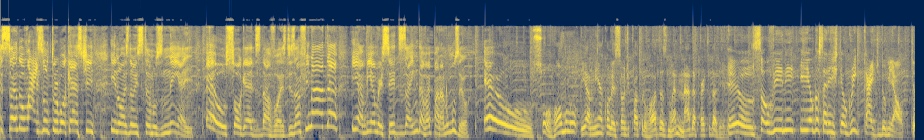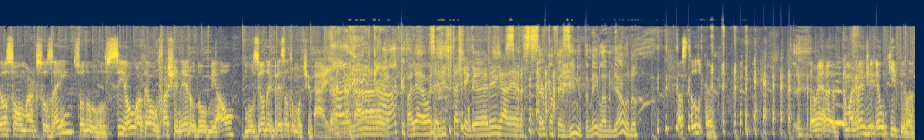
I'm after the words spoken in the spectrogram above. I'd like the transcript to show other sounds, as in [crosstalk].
começando mais um TurboCast e nós não estamos nem aí. Eu sou o Guedes da voz desafinada e a minha Mercedes ainda vai parar no museu. Eu sou o Rômulo e a minha coleção de quatro rodas não é nada perto da dele. Eu sou o Vini e eu gostaria de ter o Green Card do Miau. Eu sou o Marcos Souzen, sou do CEO até o faxineiro do Miau, Museu da Imprensa Automotiva. Ai, caraca! Olha onde a gente tá chegando, hein, galera? Serve cafezinho também lá no Miau ou não? Faz tudo, cara. Tem uma, é, tem uma grande equipe lá.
